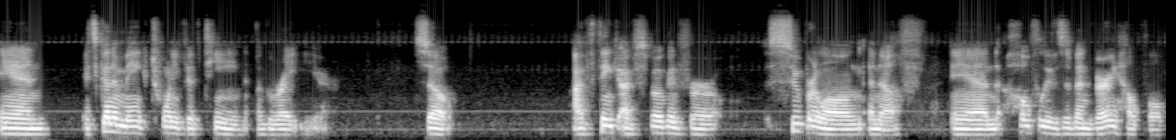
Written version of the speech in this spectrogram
and it's going to make 2015 a great year. So, I think I've spoken for super long enough, and hopefully this has been very helpful.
